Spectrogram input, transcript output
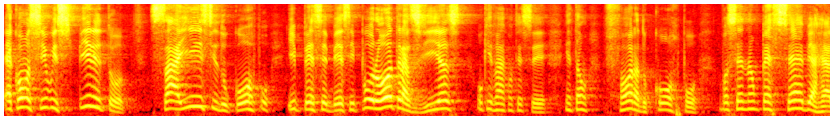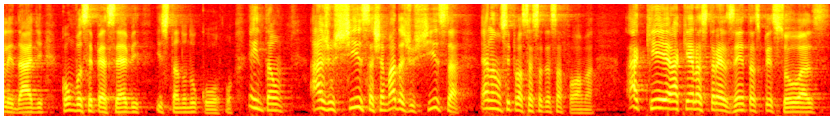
É como se o espírito saísse do corpo e percebesse por outras vias o que vai acontecer. Então, fora do corpo, você não percebe a realidade como você percebe estando no corpo. Então, a justiça, chamada justiça, ela não se processa dessa forma. aquelas 300 pessoas,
